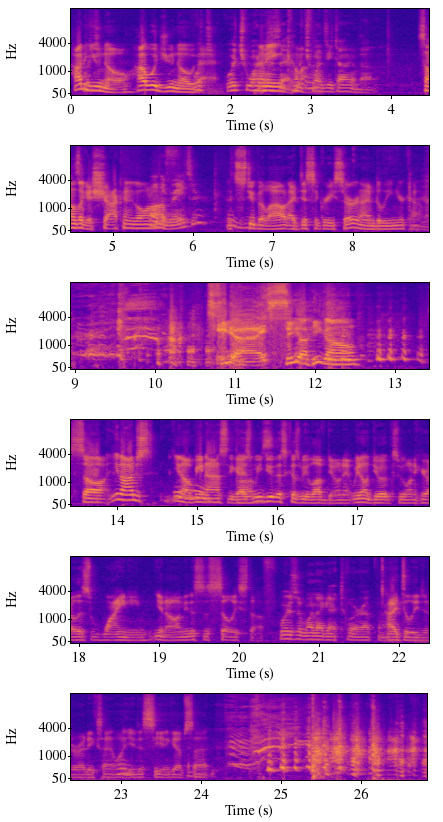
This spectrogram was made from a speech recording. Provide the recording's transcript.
How do you know? How would you know Which that? which one I mean, is that? come Which on. one's he talking about? Sounds like a shotgun going Oh, off. the razor? It's stupid loud. I disagree, sir, and I'm deleting your comment. see ya. See ya, he gone. So, you know, I'm just, you know, being honest with you guys. We do this because we love doing it. We don't do it because we want to hear all this whining. You know, I mean, this is silly stuff. Where's the one I got tore up on? I deleted it already because I didn't want you to see it and get upset.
